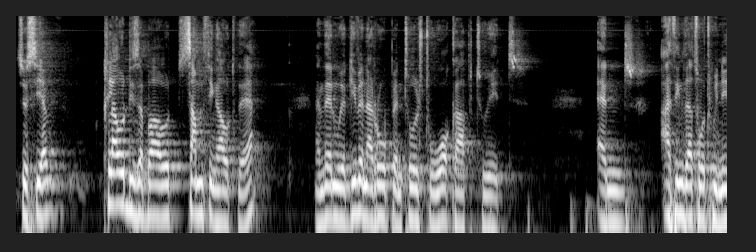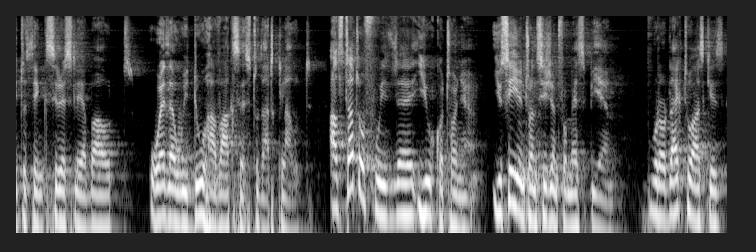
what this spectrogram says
So see, cloud is about something out there, and then we're given a rope and told to walk up to it. And I think that's what we need to think seriously about whether we do have access to that cloud. I'll start off with uh, you, Kotonya. You say you're in transition from SBM. What I'd like to ask is,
